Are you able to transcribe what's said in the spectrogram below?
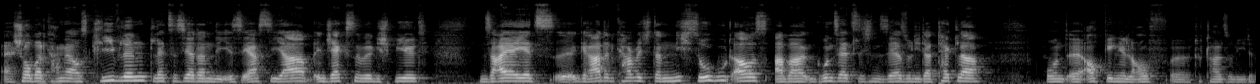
Äh, Schobert kam ja aus Cleveland, letztes Jahr dann das erste Jahr in Jacksonville gespielt. Sah ja jetzt äh, gerade in Coverage dann nicht so gut aus, aber grundsätzlich ein sehr solider Tackler und äh, auch gegen den Lauf äh, total solide.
